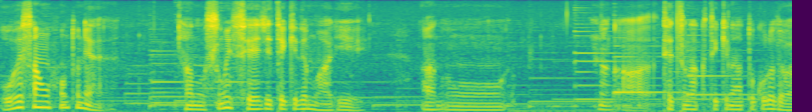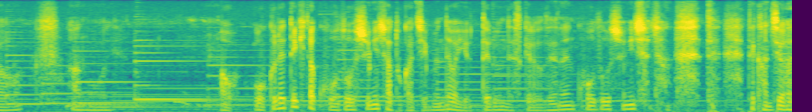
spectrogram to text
大江さんは本当ねあのすごい政治的でもありあのなんか哲学的なところではあのまあ、遅れてきた構造主義者とか自分では言ってるんですけど全然構造主義者じゃ ってって感じは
